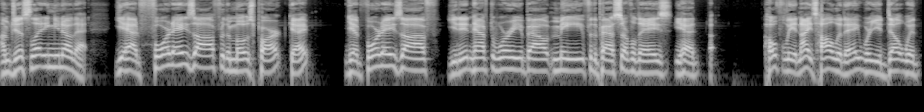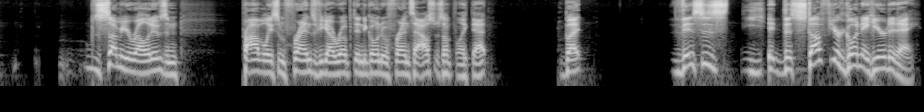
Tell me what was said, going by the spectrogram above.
I'm just letting you know that. You had four days off for the most part, okay? You had four days off. You didn't have to worry about me for the past several days. You had uh, hopefully a nice holiday where you dealt with some of your relatives and probably some friends if you got roped into going to a friend's house or something like that. But this is the stuff you're going to hear today.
